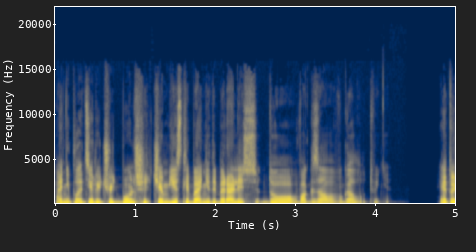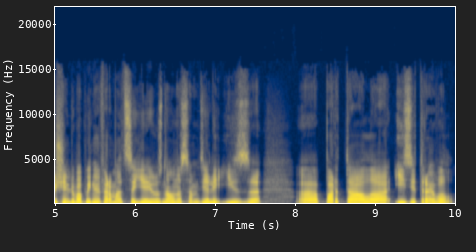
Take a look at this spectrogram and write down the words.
они платили чуть больше, чем если бы они добирались до вокзала в Галутвине. Это очень любопытная информация, я ее узнал на самом деле из э, портала Easy Travel.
